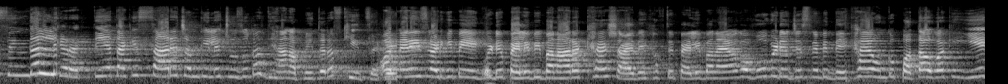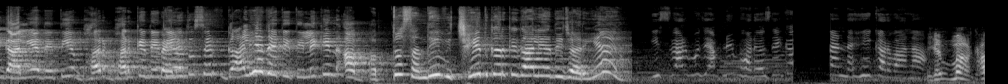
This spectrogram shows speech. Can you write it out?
सिंगल लेके रखती है ताकि सारे चमकीले चूजों का ध्यान अपनी तरफ़ खींच सके। और मैंने इस लड़की पे एक वीडियो पहले भी बना रखा है शायद एक हफ़्ते पहले बनाया होगा। वो वीडियो जिसने भी देखा है उनको पता होगा की ये गालियाँ देती है भर भर के देती पहले है तो सिर्फ़ गालियाँ देती थी लेकिन अब अब तो संधि विच्छेद करके गालियाँ दी जा रही है। इस बार मुझे अपने भरोसे का नहीं करवाना।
